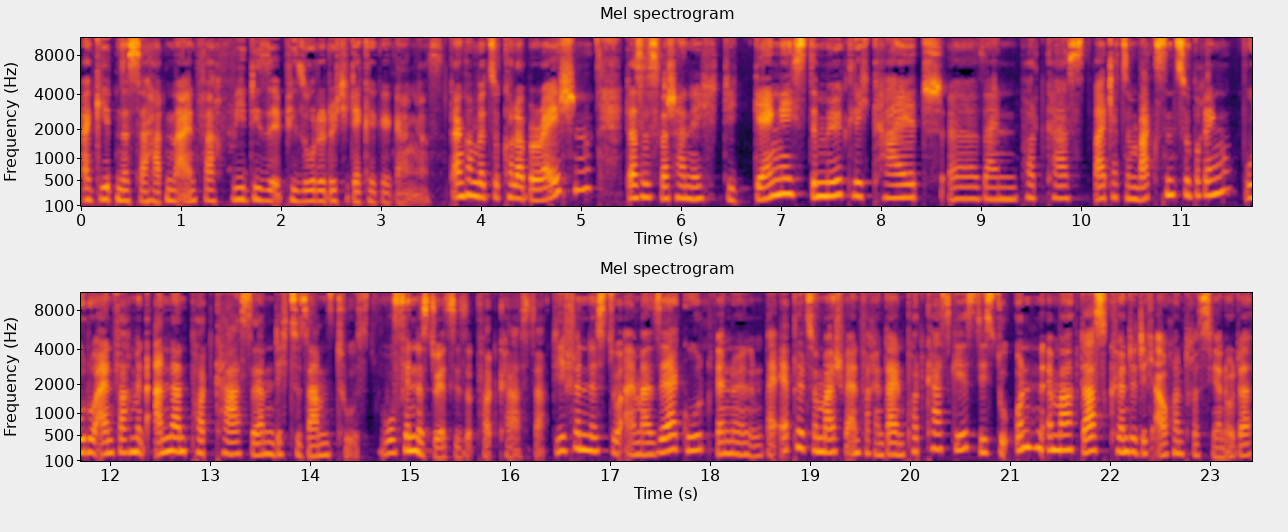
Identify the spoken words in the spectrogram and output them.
Ergebnisse hatten, einfach wie diese Episode durch die Decke gegangen ist. Dann kommen wir zur Collaboration. Das ist wahrscheinlich die gängigste Möglichkeit, äh, seinen Podcast weiter zum Wachsen zu bringen, wo du einfach mit anderen Podcastern dich zusammentust. Wo findest du jetzt diese Podcaster? Die findest du einmal sehr gut, wenn du bei Apple zum Beispiel einfach in deinen Podcast gehst, siehst du unten immer, das könnte dich auch interessieren oder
